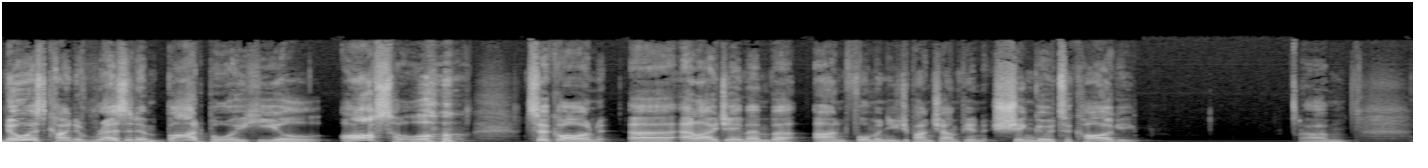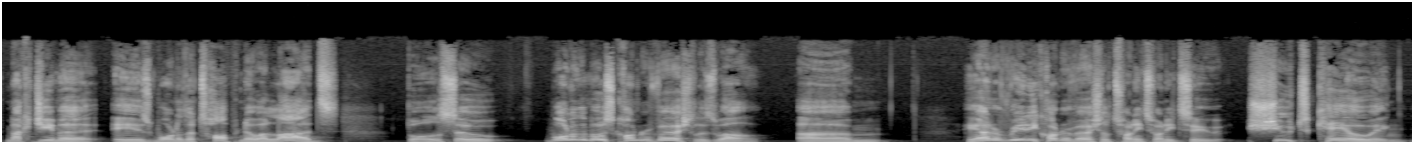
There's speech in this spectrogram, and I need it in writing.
Noah's kind of resident bad boy heel asshole, took on uh, LIJ member and former New Japan champion Shingo Takagi. Um, Nakajima is one of the top Noah lads, but also one of the most controversial as well. Um, he had a really controversial 2022 shoot KOing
